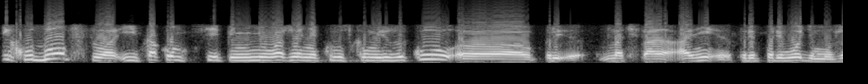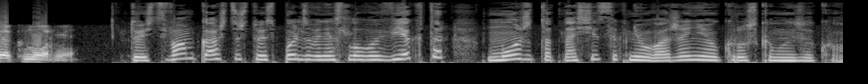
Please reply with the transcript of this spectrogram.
их удобство и в каком-то степени неуважение к русскому языку, э, при- значит, а- они при- приводим уже к норме. То есть вам кажется, что использование слова «вектор» может относиться к неуважению к русскому языку?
